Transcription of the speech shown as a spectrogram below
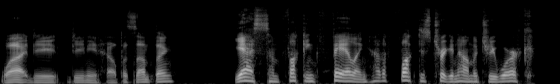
Why? Do you, do you need help with something? Yes, I'm fucking failing. How the fuck does trigonometry work?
